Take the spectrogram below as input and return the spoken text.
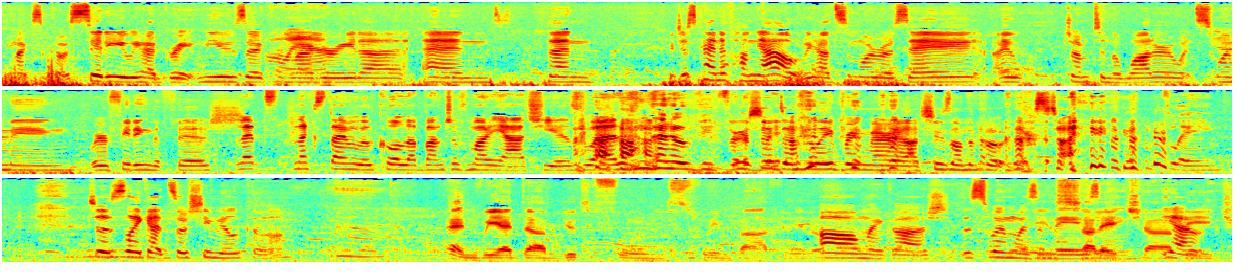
mexico city we had great music from Oh, yeah. margarita and then we just kind of hung out. We had some more rosé. I jumped in the water went swimming. We were feeding the fish. Let's next time we'll call a bunch of mariachi as well, and that'll be perfect. we should definitely bring mariachis on the boat next time. Playing. just like at Xochimilco. and we had a beautiful swim bath, you know, oh my gosh. The swim was in amazing. Saleccia yeah. Beach.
